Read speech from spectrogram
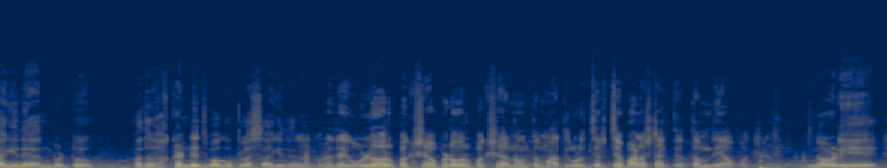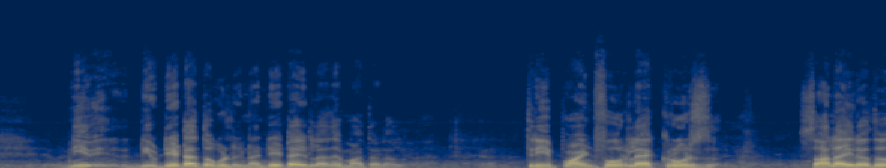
ಆಗಿದೆ ಅಂದ್ಬಿಟ್ಟು ಅದು ಖಂಡಿತವಾಗೂ ಪ್ಲಸ್ ಆಗಿದೆ ನನಗೆ. ಕೊನೆಯದಾಗಿ ಉಳ್ಳವರ ಪಕ್ಷ ಬಡವರ ಪಕ್ಷ ಅನ್ನುವಂಥ ಮಾತುಗಳು ಚರ್ಚೆ ಭಾಳಷ್ಟು ಆಗ್ತದೆ. ತಮ್ಮದು ಯಾವ ಪಕ್ಷ? ನೋಡಿ ನೀವು ನೀವು ಡೇಟಾ ತೊಗೊಳ್ರಿ. ನಾನು ಡೇಟಾ ಇಲ್ಲ ಅಂದರೆ ಮಾತಾಡಲ್ಲ. Three point four lakh crores ಸಾಲ ಇರೋದು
